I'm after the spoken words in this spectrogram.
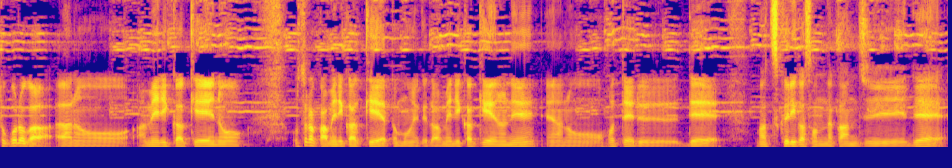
ところが、あのアメリカ系の、おそらくアメリカ系やと思うんやけど、アメリカ系のね、あの、ホテルで、まあ、作りがそんな感じで、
